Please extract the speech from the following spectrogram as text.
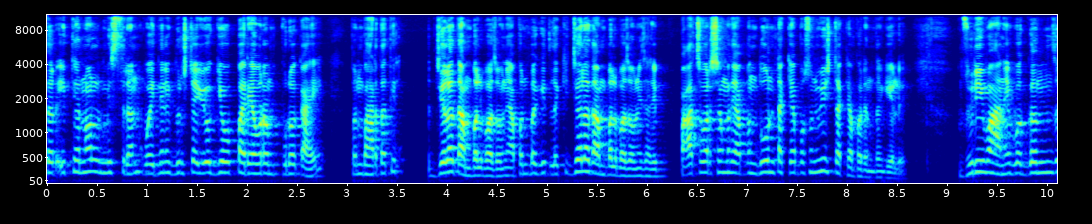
तर इथेनॉल मिश्रण वैज्ञानिकदृष्ट्या योग्य व पर्यावरणपूरक आहे पण भारतातील जलद अंमलबजावणी आपण बघितलं की जलद अंमलबजावणी झाली. पाच वर्षामध्ये आपण दोन टक्क्यापासून वीस टक्क्यापर्यंत गेलोय. जुनी वाहने व गंज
